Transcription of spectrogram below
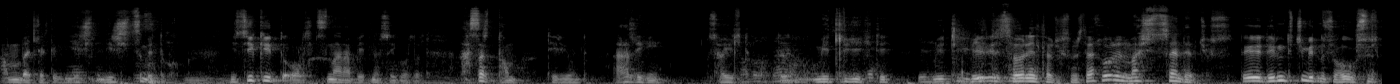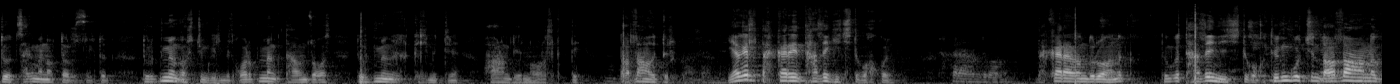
ам байдлаар тэг нэршсэн байдаг Нисикид уралдсанараа биднээсийг бол асар том тэр юунд аралыгийн соёлд мэдлэгийг тий мэдлэг гэрээс суурийг тавьж өгсөн мэт те. суурийг маш сайн тавьж өгсөн. Тэгээд эрэнд чинь биднээс өрсөлдөө цаг минутаар өрсөлдөөд 4000 орчим км 3500-аас 4000 км-ийн хооронд ер нь уралддээ. 7 өдөр. Яг л Дакарын талыг хийчдэг байхгүй юу? Дакар 14 хоног. Тэнгүү талыг хийчдэг байхгүй. Тэнгүү чинь 7 хоног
